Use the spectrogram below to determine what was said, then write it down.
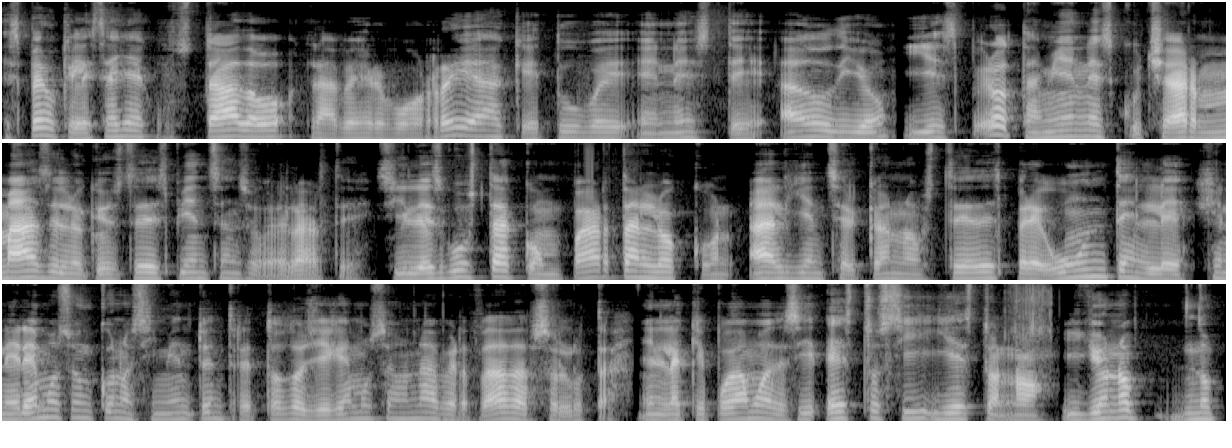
Espero que les haya gustado la verborrea que tuve en este audio y espero también escuchar más de lo que ustedes piensan sobre el arte. Si les gusta, compártanlo con alguien cercano a ustedes, pregúntenle, generemos un conocimiento entre todos, lleguemos a una verdad absoluta en la que podamos decir esto sí y esto no. Y yo no, no,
